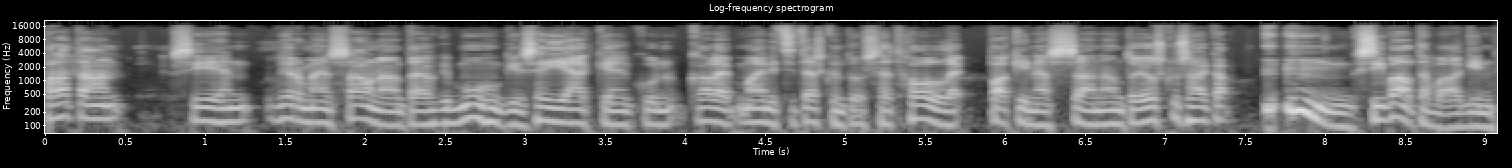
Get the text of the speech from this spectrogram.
Palataan siihen Virmeen saunaan tai johonkin muuhunkin sen jälkeen, kun Kale mainitsi äsken tuossa, että Holle pakinassaan antoi joskus aika sivaltavaakin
